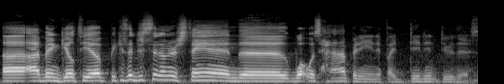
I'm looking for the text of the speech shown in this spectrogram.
Uh, I've been guilty of because I just didn't understand uh, what was happening if I didn't do this.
